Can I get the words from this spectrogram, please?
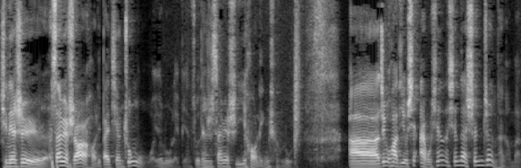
今天是三月十二号礼拜天中午，我又录了一遍。昨天是三月十一号凌晨录的。啊，这个话题我现哎，我现在现在深圳，朋友们，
